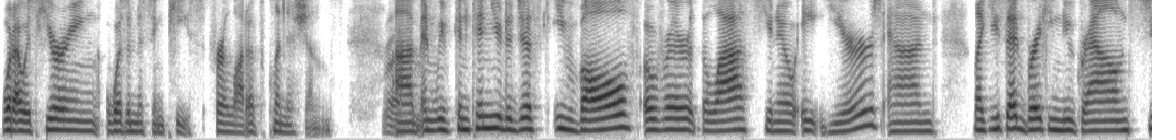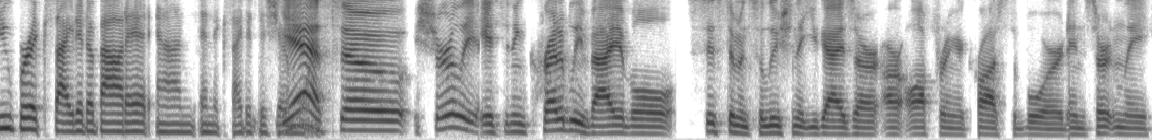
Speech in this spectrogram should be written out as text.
what I was hearing was a missing piece for a lot of clinicians. Right. Um, and we've continued to just evolve over the last, you know, eight years. And like you said, breaking new ground, super excited about it and, and excited to share. Yeah. More. So Shirley it's an incredibly valuable system and solution that you guys are, are offering across the board. And certainly,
